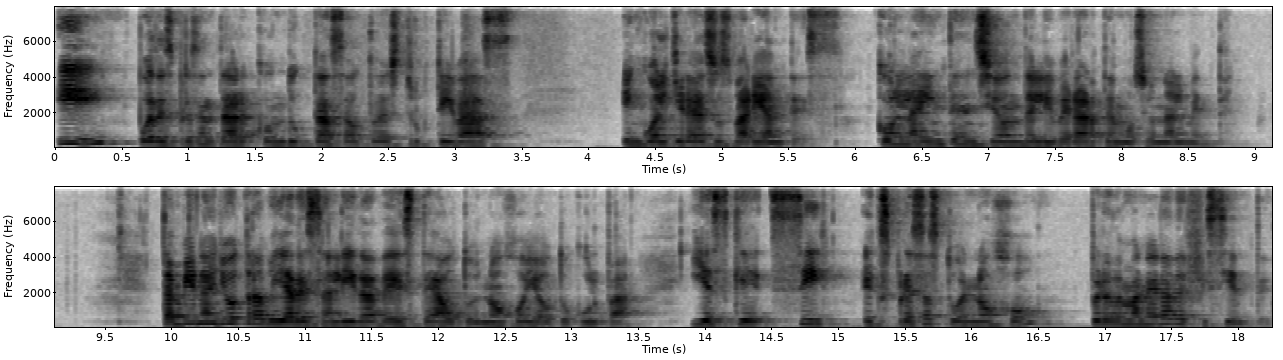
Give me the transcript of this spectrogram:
Y puedes presentar conductas autodestructivas en cualquiera de sus variantes, con la intención de liberarte emocionalmente. También hay otra vía de salida de este autoenojo y autoculpa, y es que sí, expresas tu enojo, pero de manera deficiente,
